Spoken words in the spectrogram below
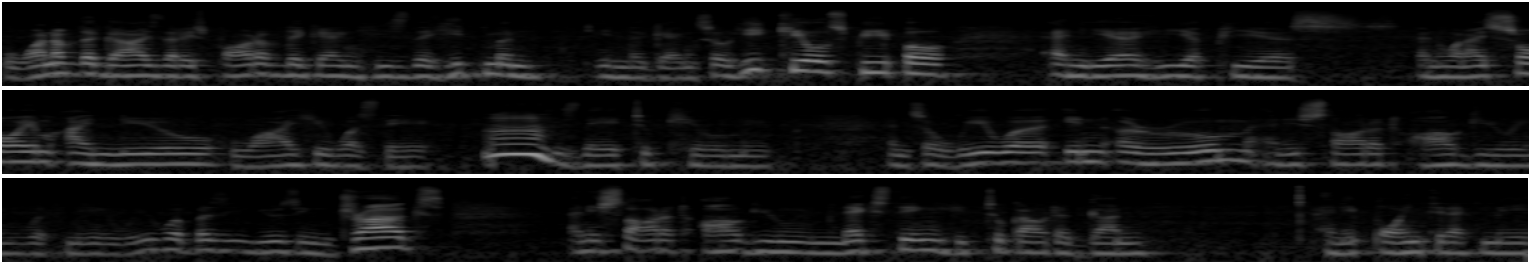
one of the guys that is part of the gang, he's the hitman in the gang. So he kills people, and here he appears. And when I saw him, I knew why he was there. Mm. He's there to kill me. And so we were in a room and he started arguing with me. We were busy using drugs and he started arguing. Next thing, he took out a gun and he pointed at me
